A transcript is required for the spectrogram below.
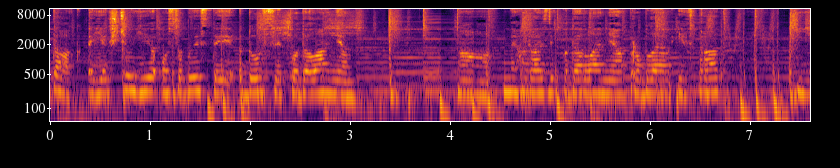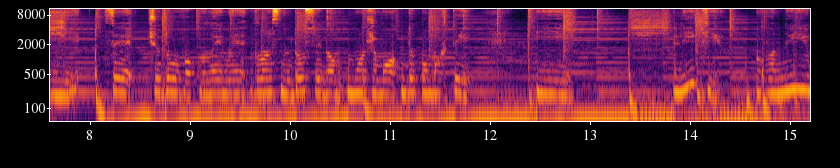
Так, якщо є особистий досвід подолання негараздів, подолання проблем і втрат, і це чудово, коли ми власним досвідом можемо допомогти. І ліки вони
